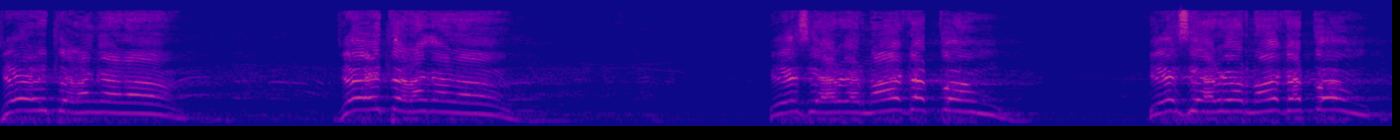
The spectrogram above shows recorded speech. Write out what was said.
జై తెలంగాణ. జై తెలంగాణ. కేసీఆర్ గారి నాయకత్వం. కేసీఆర్ గారి నాయకత్వం.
